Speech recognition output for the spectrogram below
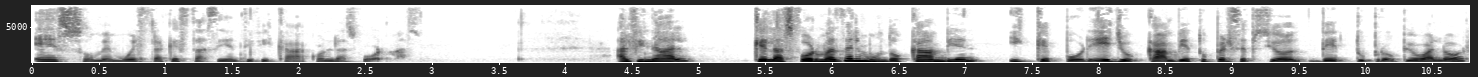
Eso me muestra que estás identificada con las formas. Al final, que las formas del mundo cambien y que por ello cambie tu percepción de tu propio valor,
